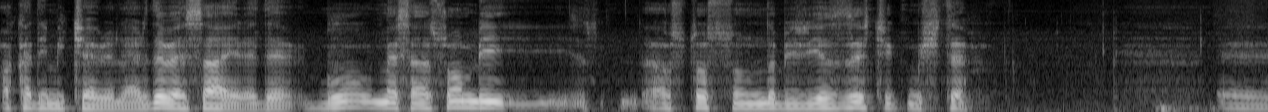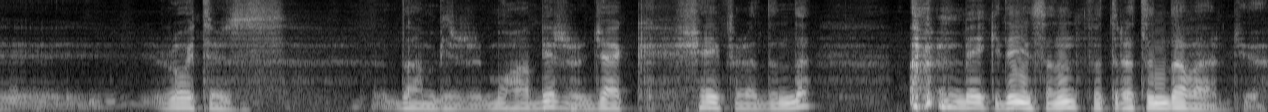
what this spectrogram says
akademik çevrelerde vesairede. Bu mesela son bir Ağustos sonunda bir yazı çıkmıştı. E, Reuters'dan bir muhabir Jack Schaefer adında belki de insanın fıtratında var diyor.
